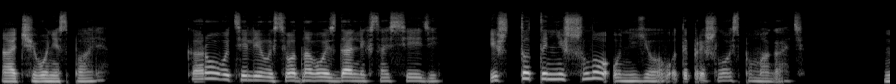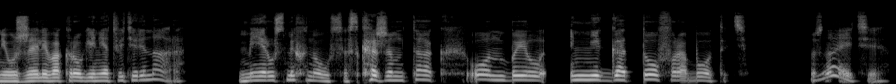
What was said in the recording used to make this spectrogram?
А чего не спали? Корова телилась у одного из дальних соседей, и что-то не шло у нее, вот и пришлось помогать. Неужели в округе нет ветеринара? Мейер усмехнулся. Скажем так, он был не готов работать. Знаете,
